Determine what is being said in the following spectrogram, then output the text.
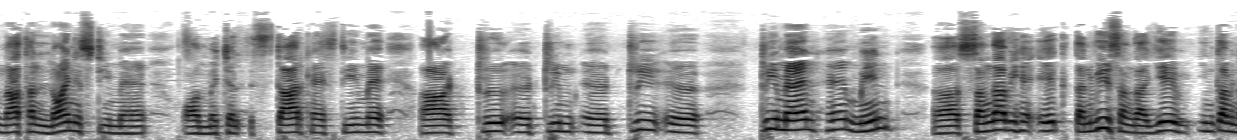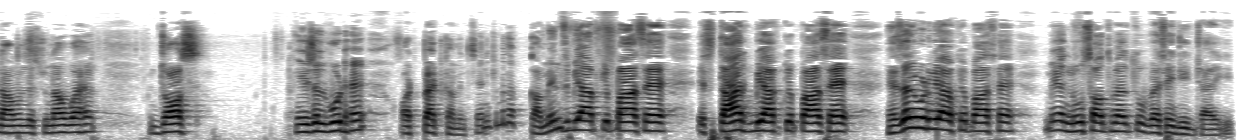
नाथन लॉइन इस टीम में हैं और मिचल स्टार्क हैं इस टीम में। ट्री ट्री ट्री ट्री मैन हैं मेन। संगा भी हैं एक, तनवीर संगा, ये इनका भी नाम हमने सुना हुआ है। जॉस हेजलवुड हैं और पैट कमिंस। यानी कि मतलब कमिंस भी आपके पास है, स्टार्क भी आपके पास है, हेजलवुड भी आपके पास है। मैं न्यू साउथ वेल्स तो वैसे ही जीत जाएगी।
